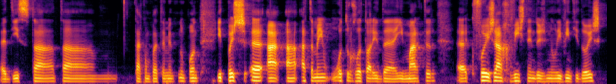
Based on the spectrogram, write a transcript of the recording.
uh, disse está, está, está completamente no ponto. E depois uh, há, há, há, também um outro relatório da eMarketer que foi já revisto em 2022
